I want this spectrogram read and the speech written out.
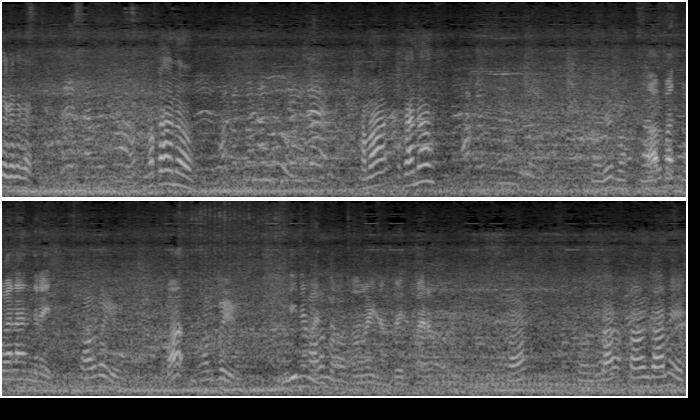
Teka, teka, teka. Magkano? Kama? Magkano? Ano ba? Apat 100. Mahal ba yun? Pa? Mahal ba yun? Hindi naman. Parang. Okay lang. Pwede parang... Ha? Oh, pa- Parang dami eh.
